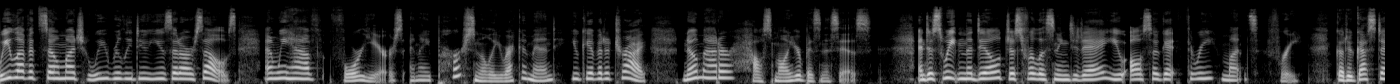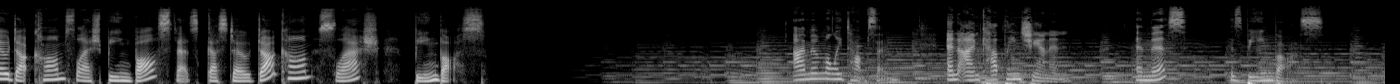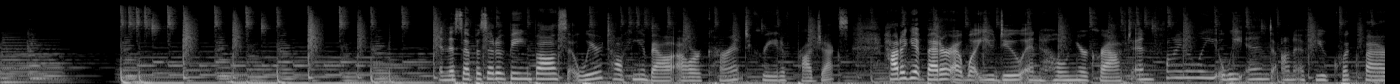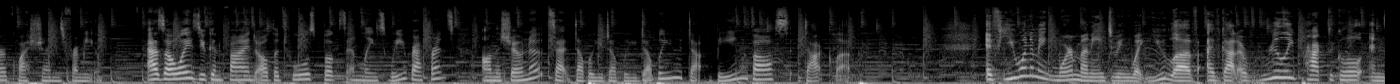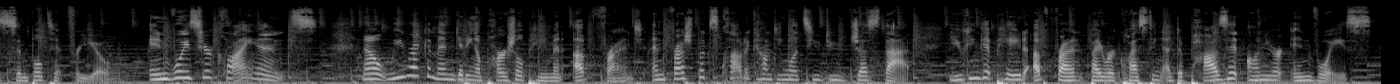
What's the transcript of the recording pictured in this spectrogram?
We love it so much, we really do use it ourselves, and we have four years, and I personally recommend you give it a try, no matter how small your business is. And to sweeten the deal, just for listening today, you also get three months free. Go to gusto.com slash being boss. That's gusto.com slash being boss. I'm Emily Thompson. And I'm Kathleen Shannon. And this is Being Boss. In this episode of Being Boss, we're talking about our current creative projects, how to get better at what you do and hone your craft, and finally, we end on a few quick-fire questions from you. As always, you can find all the tools, books, and links we reference on the show notes at www.beingboss.club. If you want to make more money doing what you love, I've got a really practical and simple tip for you invoice your clients. Now, we recommend getting a partial payment upfront, and FreshBooks Cloud Accounting lets you do just that. You can get paid upfront by requesting a deposit on your invoice.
